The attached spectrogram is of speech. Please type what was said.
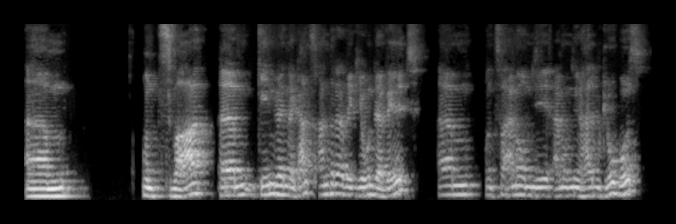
Ähm, und zwar ähm, gehen wir in eine ganz andere Region der Welt, ähm, und zwar einmal um die, einmal um den halben Globus,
